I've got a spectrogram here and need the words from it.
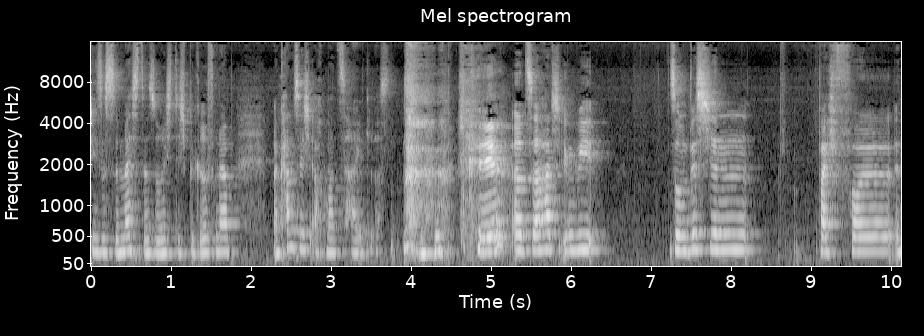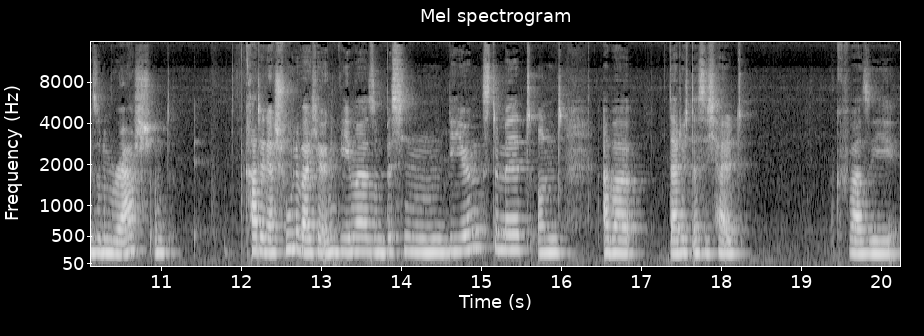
dieses Semester so richtig begriffen habe. Man kann sich auch mal Zeit lassen. Okay. und zwar hatte ich irgendwie so ein bisschen, war ich voll in so einem Rush und gerade in der Schule war ich ja irgendwie immer so ein bisschen die Jüngste mit und aber dadurch, dass ich halt quasi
